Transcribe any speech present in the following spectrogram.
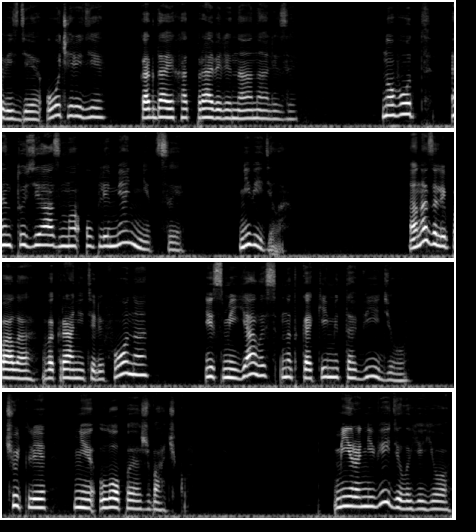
везде очереди, когда их отправили на анализы. Но вот энтузиазма у племянницы не видела. Она залипала в экране телефона и смеялась над какими-то видео, чуть ли не лопая жвачку. Мира не видела ее,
